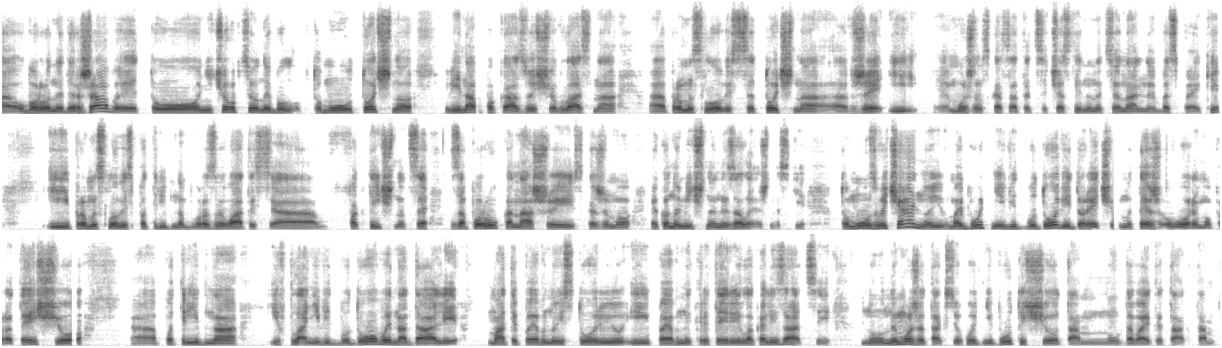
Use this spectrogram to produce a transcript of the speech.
оборони держави, то нічого б цього не було б. Тому точно війна показує, що власна е, промисловість це точно е, вже і е, можна сказати, це частина національної безпеки, і промисловість потрібно розвиватися фактично. Це запорука нашої, скажімо, економічної незалежності. Тому, звичайно, і в майбутній відбудові, до речі, ми теж говоримо про те, що е, потрібно і в плані відбудови надалі мати певну історію і певні критерії локалізації. Ну не може так сьогодні бути, що там, ну давайте так, там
